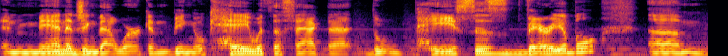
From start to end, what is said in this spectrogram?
and managing that work and being okay with the fact that the pace is variable um,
